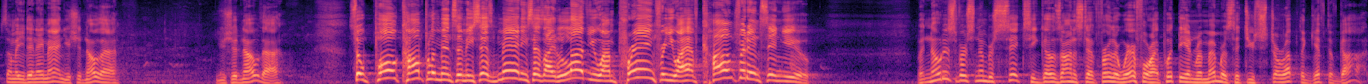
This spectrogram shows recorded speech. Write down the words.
Some of you didn't amen. You should know that. You should know that. So Paul compliments him. He says, Man, he says, I love you. I'm praying for you. I have confidence in you. But notice verse number six, he goes on a step further. Wherefore I put thee in remembrance that you stir up the gift of God.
